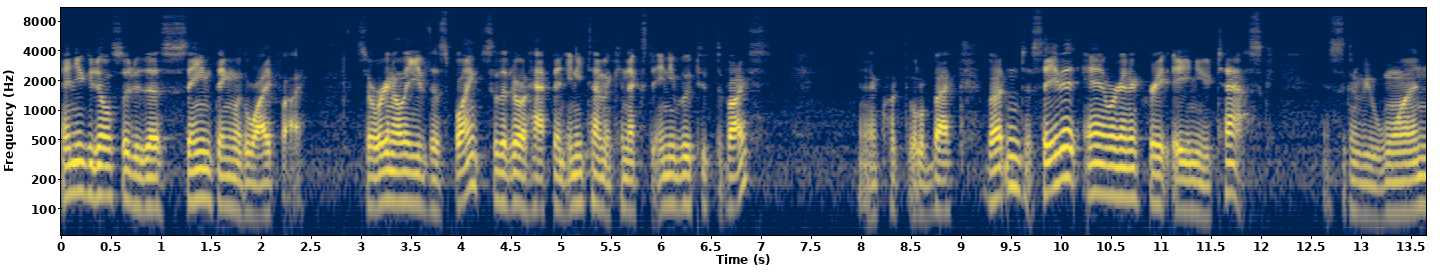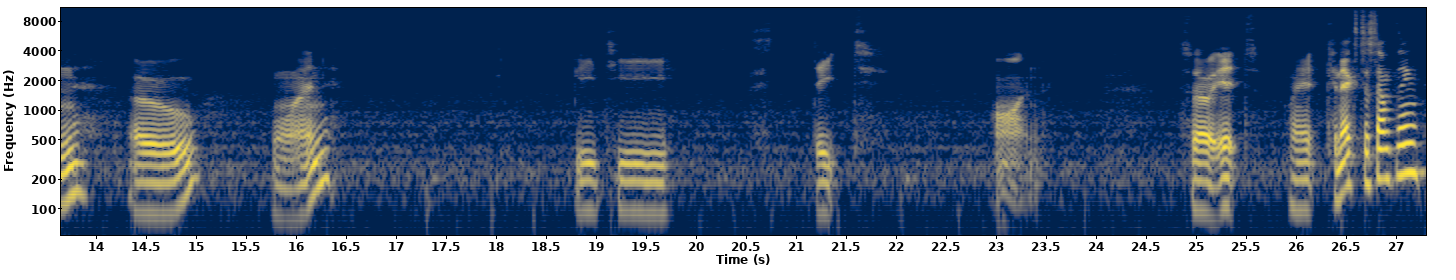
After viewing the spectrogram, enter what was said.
And you could also do the same thing with Wi-Fi. So we're going to leave this blank so that it will happen anytime it connects to any Bluetooth device. And I click the little back button to save it. And we're going to create a new task. This is going to be 101 BT state on. So it when it connects to something,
